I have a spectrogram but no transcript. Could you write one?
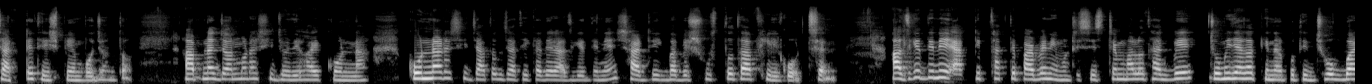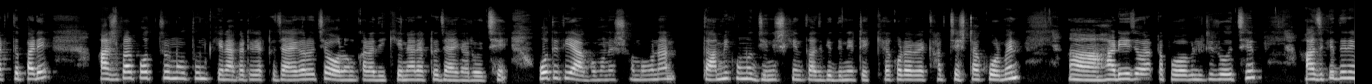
চারটে তিরিশ পিএম পর্যন্ত। আপনার জন্মরাশি যদি হয় কন্যা কন্যা রাশি জাতক জাতিকাদের আজকের দিনে শারীরিকভাবে সুস্থতা ফিল করছেন। আজকের দিনে অ্যাক্টিভ থাকতে পারবেন ইমিউনিটি সিস্টেম ভালো থাকবে, জমি জায়গা কেনার প্রতি ঝোঁক বাড়তে পারে, আসবাবপত্র নতুন কেনাকাটির একটা জায়গা রয়েছে অলঙ্কার আদি কেনার একটা জায়গা রয়েছে। অতিথি আগমনের সম্ভাবনা দামি কোনো জিনিস কিন্তু আজকের দিনে টেক কেয়ার করার রাখার চেষ্টা করবেন। হারিয়ে যাওয়ার একটা প্রবাবিলিটি রয়েছে। আজকের দিনে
